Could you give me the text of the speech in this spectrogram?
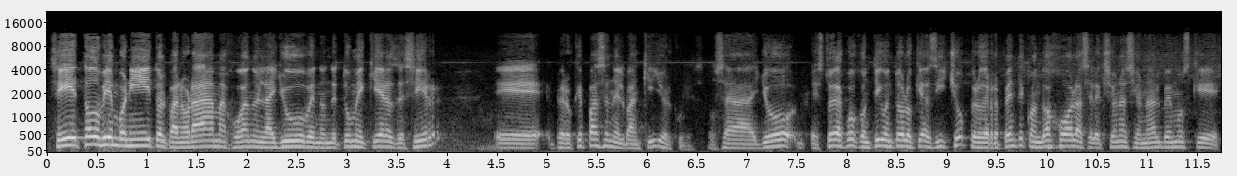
sí, todo bien bonito, el panorama, jugando en la lluvia, en donde tú me quieras decir, eh, pero ¿qué pasa en el banquillo, Hércules? O sea, yo estoy de acuerdo contigo en todo lo que has dicho, pero de repente cuando ha jugado la selección nacional vemos que,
